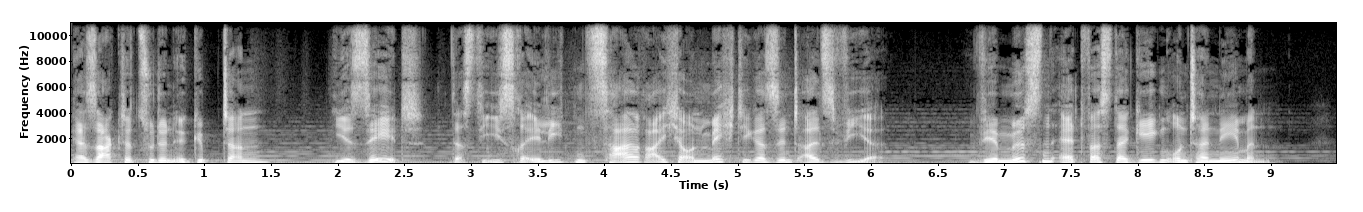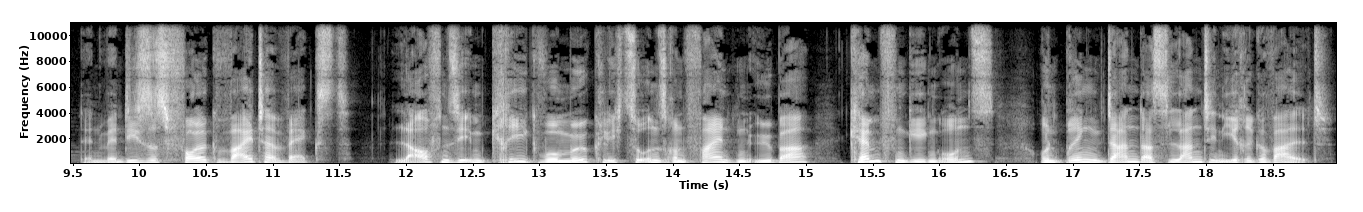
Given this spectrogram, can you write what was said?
Er sagte zu den Ägyptern: Ihr seht, dass die Israeliten zahlreicher und mächtiger sind als wir. Wir müssen etwas dagegen unternehmen. Denn wenn dieses Volk weiter wächst, laufen sie im Krieg womöglich zu unseren Feinden über, kämpfen gegen uns und bringen dann das Land in ihre Gewalt.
